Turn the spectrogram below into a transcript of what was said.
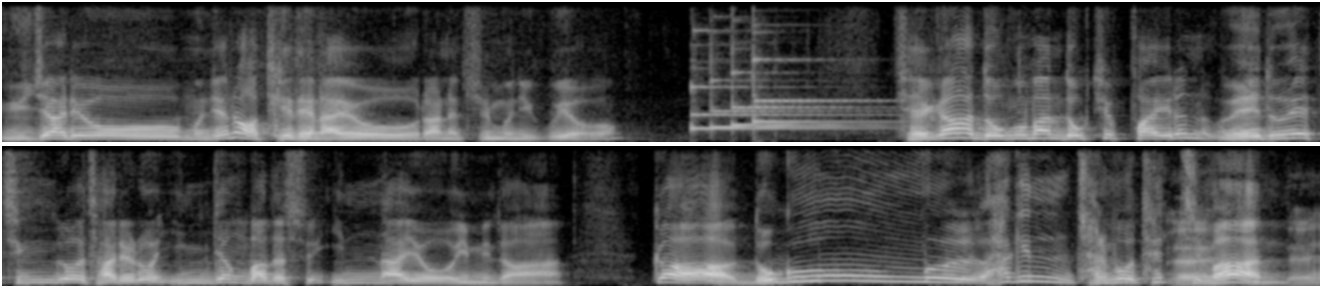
위자료 문제는 어떻게 되나요?라는 질문이고요. 제가 녹음한 녹취 파일은 외도의 증거 자료로 인정받을 수 있나요?입니다. 그러니까 녹음을 하긴 잘못했지만 네.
